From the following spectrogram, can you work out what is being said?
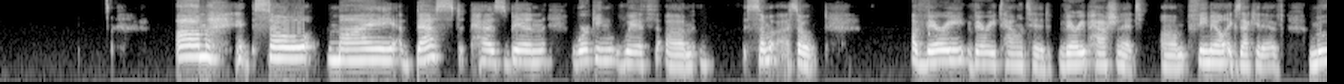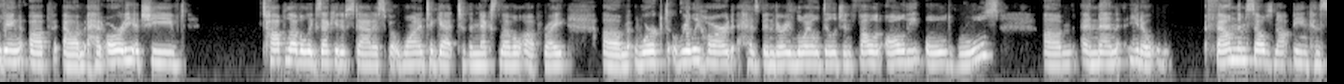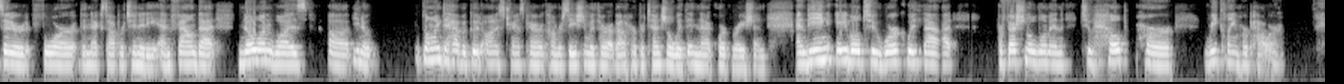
Um, so my best has been working with um, some, so a very, very talented, very passionate um, female executive moving up, um, had already achieved top level executive status, but wanted to get to the next level up, right? Um, worked really hard, has been very loyal, diligent, followed all the old rules um, and then you know found themselves not being considered for the next opportunity and found that no one was uh, you know going to have a good honest transparent conversation with her about her potential within that corporation. And being able to work with that professional woman to help her reclaim her power.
